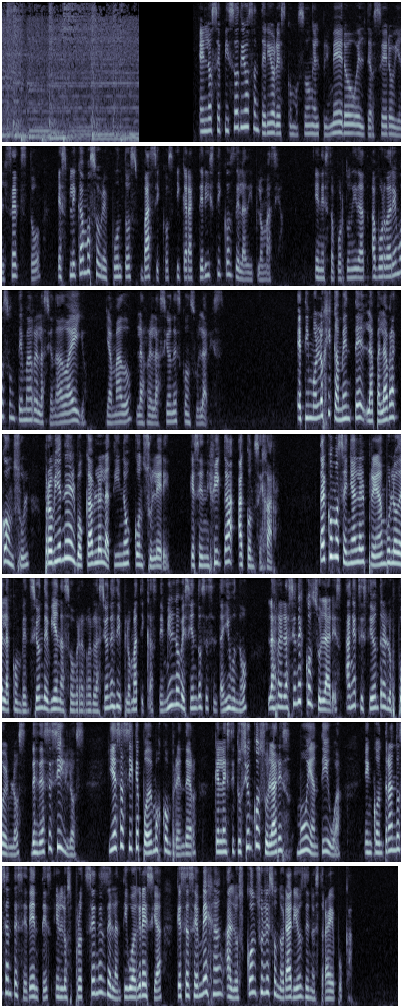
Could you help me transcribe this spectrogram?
En los episodios anteriores, como son el primero, el tercero y el sexto, explicamos sobre puntos básicos y característicos de la diplomacia. En esta oportunidad abordaremos un tema relacionado a ello, llamado las relaciones consulares. Etimológicamente, la palabra cónsul proviene del vocablo latino consulere, que significa aconsejar. Tal como señala el preámbulo de la Convención de Viena sobre Relaciones Diplomáticas de 1961, las relaciones consulares han existido entre los pueblos desde hace siglos, y es así que podemos comprender que la institución consular es muy antigua, encontrándose antecedentes en los procenes de la antigua Grecia que se asemejan a los cónsules honorarios de nuestra época.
